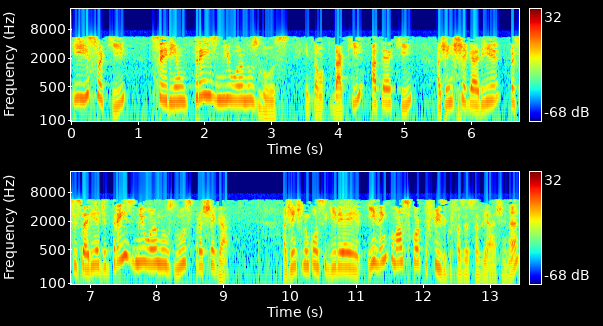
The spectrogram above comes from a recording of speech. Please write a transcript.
E isso aqui seriam 3 mil anos-luz. Então, daqui até aqui, a gente chegaria, precisaria de 3 mil anos-luz para chegar. A gente não conseguiria ir nem com o nosso corpo físico fazer essa viagem, né?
